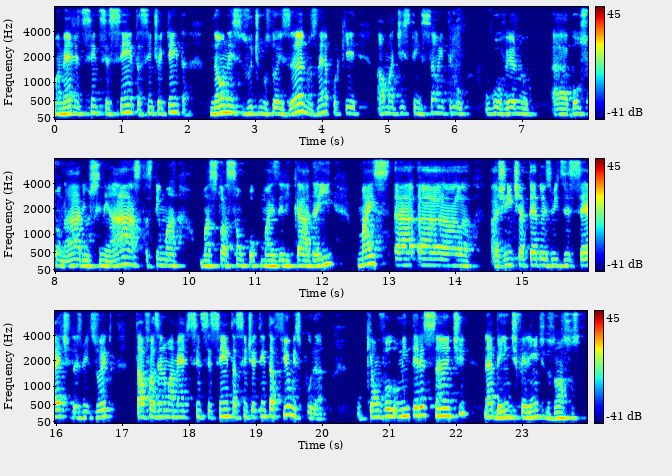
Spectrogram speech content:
uma média de 160, 180, não nesses últimos dois anos, né? porque há uma distensão entre o, o governo uh, Bolsonaro e os cineastas, tem uma, uma situação um pouco mais delicada aí, mas uh, uh, a gente até 2017, 2018, estava fazendo uma média de 160 a 180 filmes por ano o que é um volume interessante, né, bem diferente dos nossos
